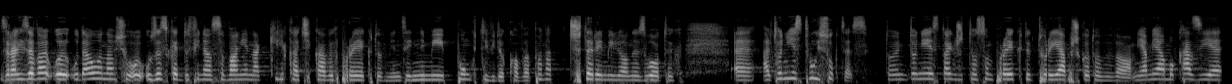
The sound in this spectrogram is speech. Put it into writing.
Zrealizowa- udało nam się uzyskać dofinansowanie na kilka ciekawych projektów, między innymi punkty widokowe, ponad 4 miliony złotych. E, Ale to nie jest mój sukces. To, to nie jest tak, że to są projekty, które ja przygotowywałam. Ja miałam okazję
